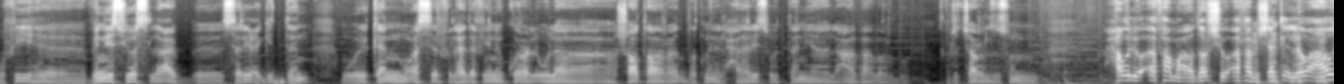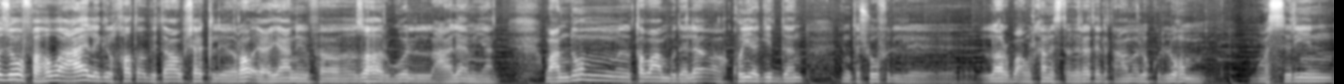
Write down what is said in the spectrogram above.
وفيه فينيسيوس لاعب سريع جدا وكان مؤثر في الهدفين. الكرة الأولى شاطها ردت من الحارس والثانيه لعبها برضو. ريتشارلسون حاول يوقفها ما قدرش يوقفها بالشكل اللي هو عاوزه فهو عالج الخطأ بتاعه بشكل رائع يعني فظهر جول عالمي يعني. وعندهم طبعا بدلاء أقوياء جدا. انت شوف ال- الأربع والخمس تغييرات اللي اتعملوا كلهم مؤثرين.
